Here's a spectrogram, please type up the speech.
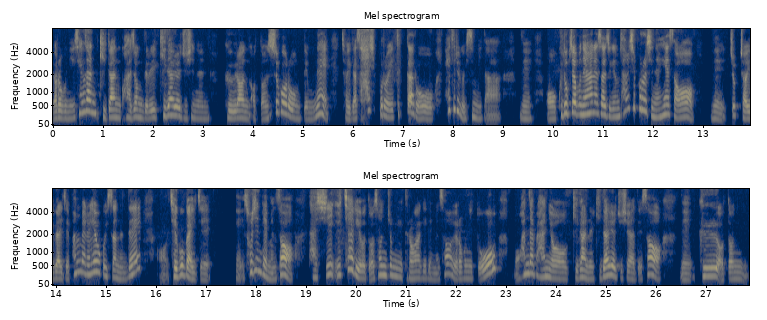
여러분이 생산 기간 과정들을 기다려 주시는 그런 어떤 수고로움 때문에 저희가 40%의 특가로 해드리고 있습니다. 네, 어, 구독자분에 한해서 지금 30% 진행해서 네, 쭉 저희가 이제 판매를 해오고 있었는데 어, 재고가 이제 네, 소진되면서 다시 2차 리오더 선주문이 들어가게 되면서 여러분이 또 뭐 한 달 반여 기간을 기다려 주셔야 돼서 네, 그 어떤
